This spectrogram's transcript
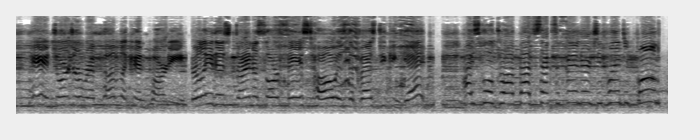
Hey, Georgia Republican Party. Really, this dinosaur faced hoe is the best you can get? High school dropout sex offender, she planted bombs.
